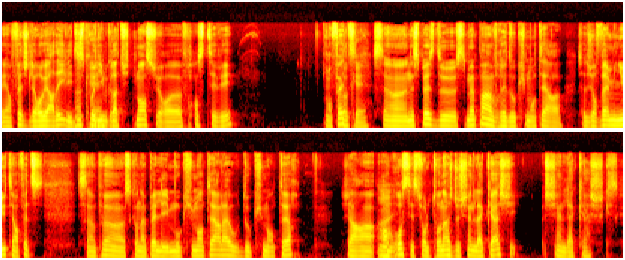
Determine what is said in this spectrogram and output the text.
Et en fait, je l'ai regardé, il est disponible gratuitement sur France TV. En fait, c'est un espèce de. C'est même pas un vrai documentaire. Ça dure 20 minutes et en fait, c'est un peu un- ce qu'on appelle les documentaires là ou documentaires. Genre, en gros, c'est sur le tournage de Chien de la Cache. et- Chien de la Cache, qu'est-ce que.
